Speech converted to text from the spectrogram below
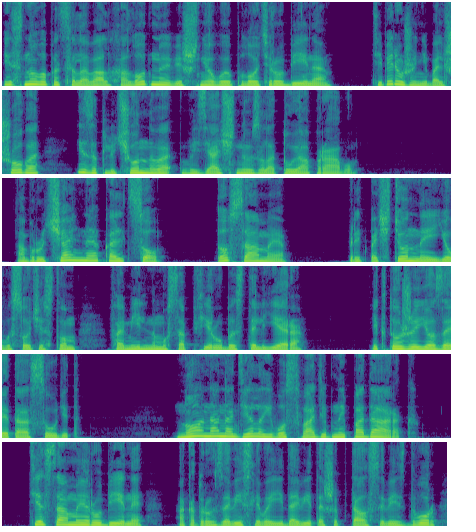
и снова поцеловал холодную вишневую плоть рубина, теперь уже небольшого и заключенного в изящную золотую оправу. Обручальное кольцо, то самое, предпочтенное ее высочеством фамильному сапфиру Бастельера. И кто же ее за это осудит? Но она надела его свадебный подарок. Те самые рубины, о которых завистливо и ядовито шептался весь двор –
